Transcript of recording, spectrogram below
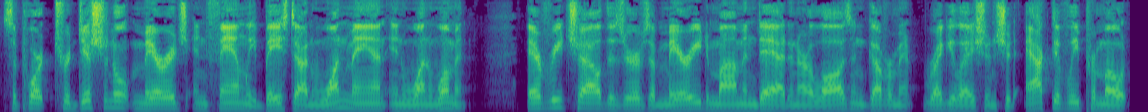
support traditional marriage and family based on one man and one woman. Every child deserves a married mom and dad, and our laws and government regulations should actively promote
